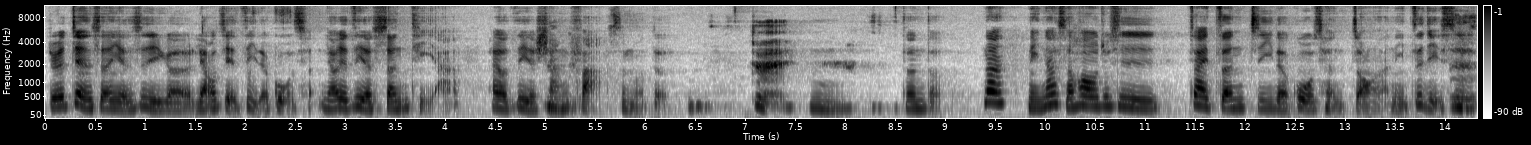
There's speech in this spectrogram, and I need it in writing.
觉得健身也是一个了解自己的过程，了解自己的身体啊，还有自己的想法什么的。对，嗯，真的。那你那时候就是在增肌的过程中啊，你自己是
